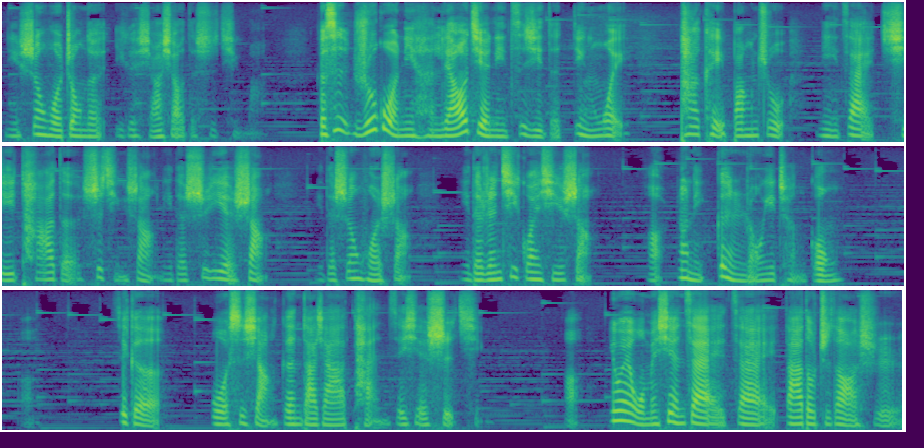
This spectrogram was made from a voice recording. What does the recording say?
你生活中的一个小小的事情嘛。可是如果你很了解你自己的定位，它可以帮助你在其他的事情上、你的事业上、你的生活上、你的人际关系上，啊，让你更容易成功啊。这个。我是想跟大家谈这些事情。啊，因为我们现在在大家都知道是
